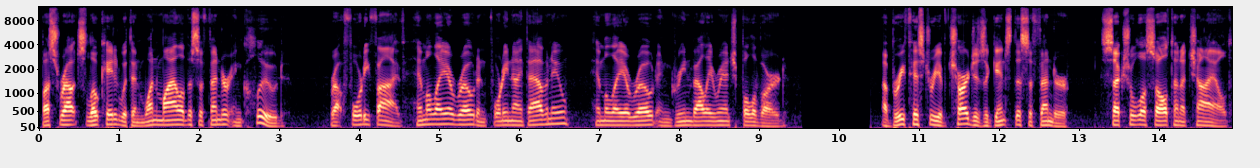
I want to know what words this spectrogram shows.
Bus routes located within one mile of this offender include Route 45, Himalaya Road and 49th Avenue, Himalaya Road and Green Valley Ranch Boulevard. A brief history of charges against this offender. Sexual assault on a child.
